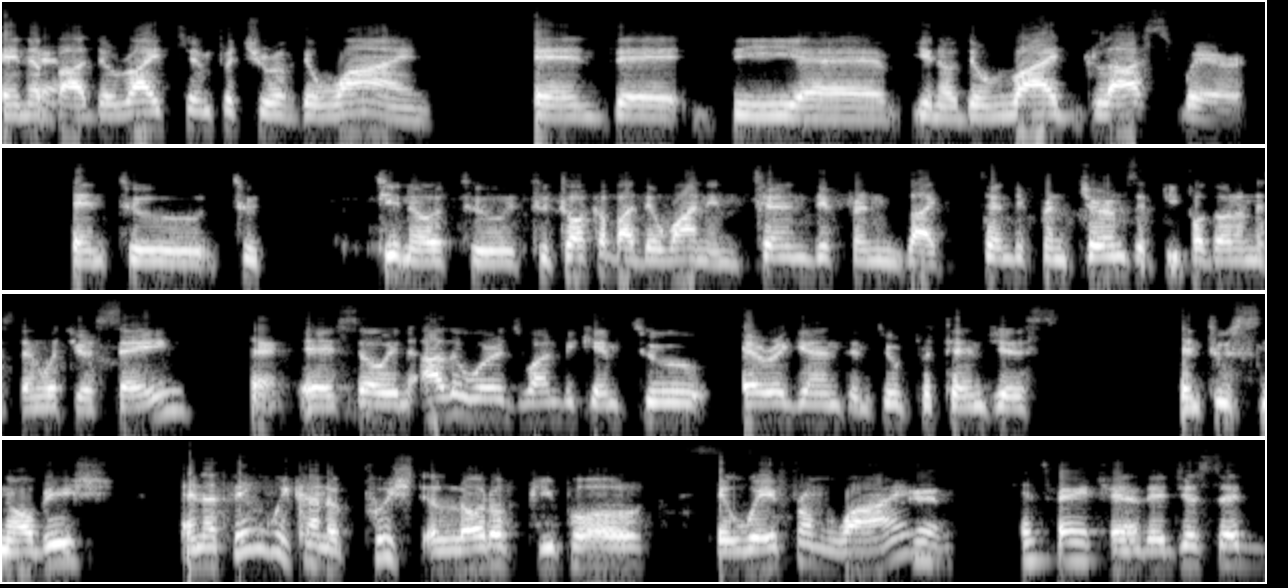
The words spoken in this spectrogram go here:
and yeah. about the right temperature of the wine and the the uh, you know the right glassware and to to you know to to talk about the wine in 10 different like 10 different terms that people don't understand what you're saying. Uh, so in other words one became too arrogant and too pretentious and too snobbish and i think we kind of pushed a lot of people away from wine It's very true. And they just said,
